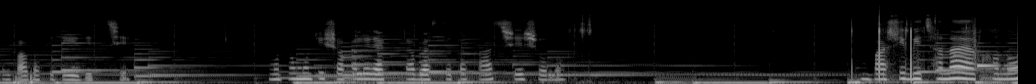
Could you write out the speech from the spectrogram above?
ওর বাবাকে দিয়ে দিচ্ছি। মোটামুটি সকালের একটা ব্যস্ততা কাজ শেষ হলো। বাসি বিছানা এখনও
